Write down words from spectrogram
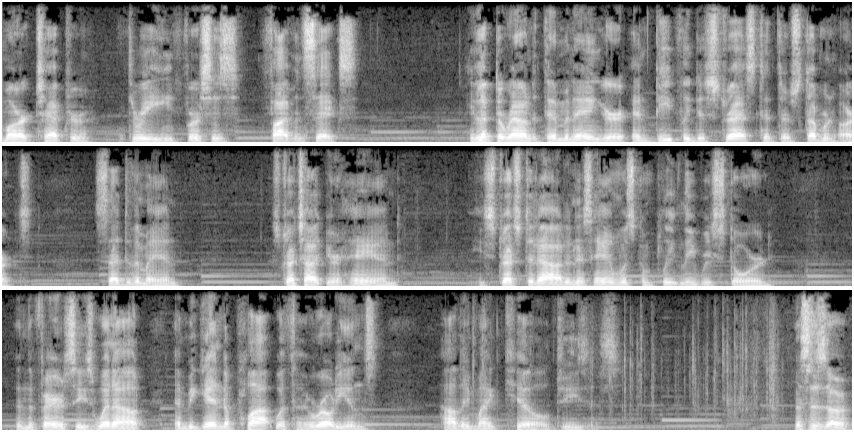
Mark chapter 3, verses 5 and 6. He looked around at them in anger and deeply distressed at their stubborn hearts, said to the man, Stretch out your hand. He stretched it out, and his hand was completely restored. Then the Pharisees went out and began to plot with the Herodians how they might kill Jesus. This is a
